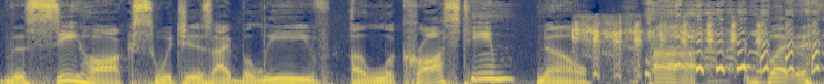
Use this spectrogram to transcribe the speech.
the Seahawks, which is I believe a lacrosse team, no, uh, but.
